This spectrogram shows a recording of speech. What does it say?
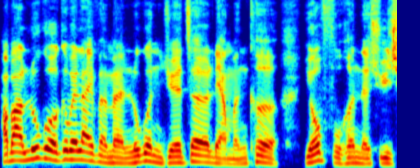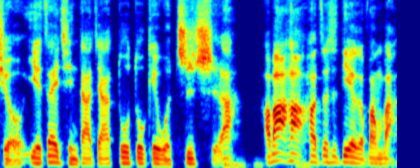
好吧，如果各位赖粉们，如果你觉得这两门课有符合你的需求，也再请大家多多给我支持啊。好吧，好好，这是第二个方法。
